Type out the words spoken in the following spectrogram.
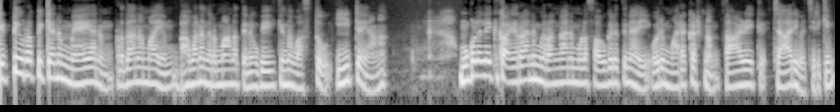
കെട്ടിയുറപ്പിക്കാനും മേയാനും പ്രധാനമായും ഭവന നിർമ്മാണത്തിന് ഉപയോഗിക്കുന്ന വസ്തു ഈറ്റയാണ്. മുകളിലേക്ക് കയറാനും ഇറങ്ങാനുമുള്ള സൗകര്യത്തിനായി ഒരു മരക്കഷ്ണം താഴേക്ക് ചാരി വച്ചിരിക്കും.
